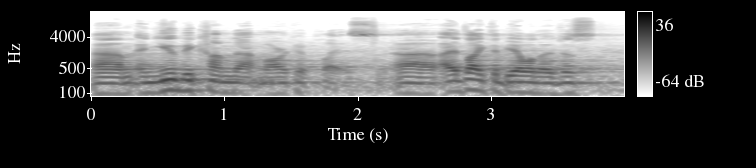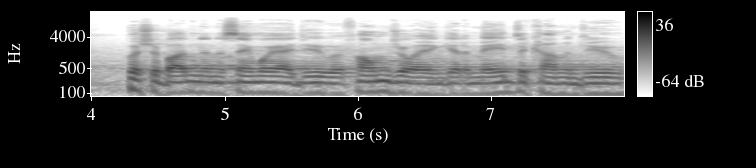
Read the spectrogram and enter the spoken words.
um, and you become that marketplace. Uh, I'd like to be able to just push a button in the same way I do with HomeJoy and get a maid to come and do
